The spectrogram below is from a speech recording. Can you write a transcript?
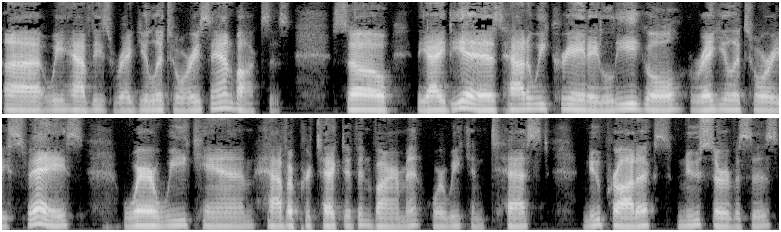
uh, we have these regulatory sandboxes. So the idea is how do we create a legal regulatory space where we can have a protective environment where we can test new products, new services,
